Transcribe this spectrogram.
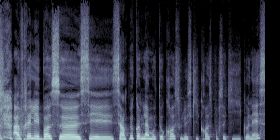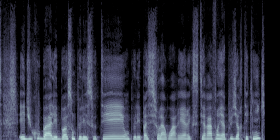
Après les bosses euh, c'est c'est un peu comme la motocross ou le ski cross pour ceux qui connaissent et du coup bah les bosses on peut les sauter, on peut les passer sur la roue arrière etc. Enfin il y a plusieurs techniques.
